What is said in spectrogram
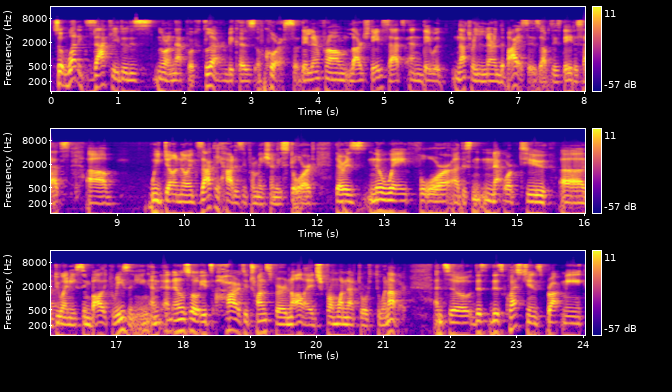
So what exactly do these neural networks learn? Because of course they learn from large data sets and they would naturally learn the biases of these data sets. Um, we don't know exactly how this information is stored. There is no way for uh, this network to uh, do any symbolic reasoning. And, and also it's hard to transfer knowledge from one network to another. And so this, these questions brought me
